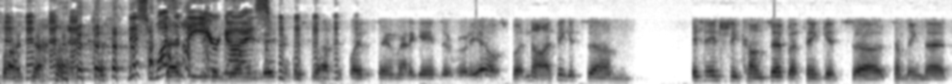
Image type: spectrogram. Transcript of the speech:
But uh, this wasn't the year, guys. we still have to play the same amount of games as everybody else. But no, I think it's um, it's an interesting concept. I think it's uh, something that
